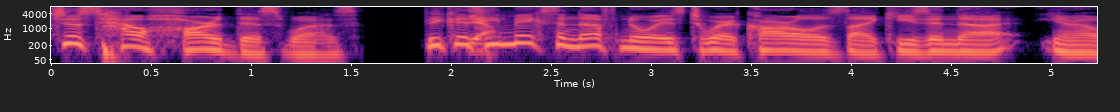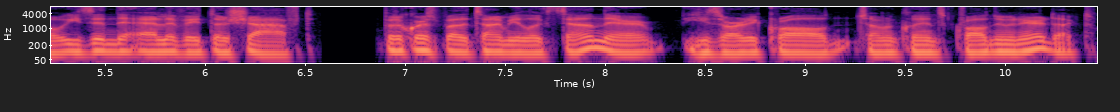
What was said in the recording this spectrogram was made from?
just how hard this was. Because he makes enough noise to where Carl is like he's in the you know he's in the elevator shaft. But of course, by the time he looks down there, he's already crawled. John McClane's crawled to an air duct.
